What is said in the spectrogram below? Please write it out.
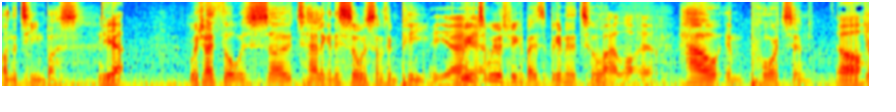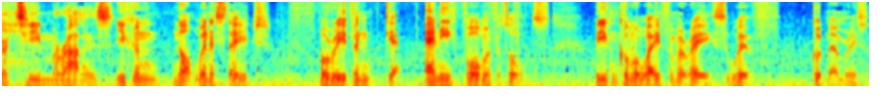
on the team bus, Yeah. Which I thought was so telling. And this is always something, Pete. Yeah, we, yeah. we were speaking about this at the beginning of the tour. Quite a lot. Yeah. How important Oh. your team morale is. You can not win a stage, or even get any form of results, but you can come away from a race with good memories,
